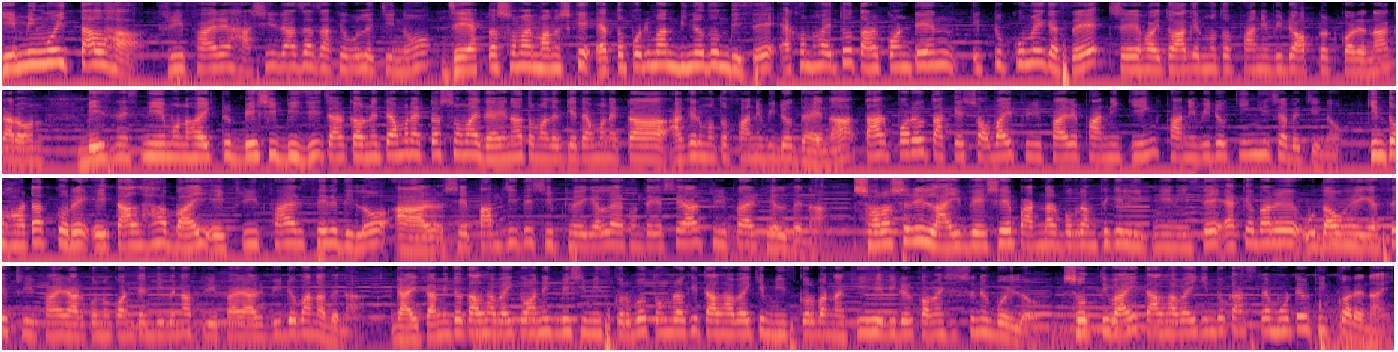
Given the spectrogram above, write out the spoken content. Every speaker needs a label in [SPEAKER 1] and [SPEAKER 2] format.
[SPEAKER 1] Gaming ওই তালহা। Free ফায়ারে হাসির রাজা যাকে বলে চিনো, যে একটা সময় মানুষকে এত পরিমাণ বিনোদন দিছে, এখন হয়তো তার কন্টেন্ট একটু কমে গেছে, সে হয়তো আগের মতো ফানি ভিডিও আপলোড করে না, কারণ বিজনেস নিয়ে মনে হয় একটু বেশি বিজি যার কারণে তেমন একটা সময় দেয় না, তোমাদেরকে তেমন একটা আগের মতো ফানি ভিডিও দেয় না। তারপরেও তাকে সবাই free ফায়ারে funny king funny video king হিসাবে চিনো। কিন্তু হঠাৎ করে এই তালহা ভাই এই ফ্রি ফায়ার ছেড়ে দিল আর সে পাবজিতে শিফট হয়ে গেল। এখন থেকে সে আর ফ্রি ফায়ার খেলবে না। সরাসরি লাইভে এসে পার্টনার প্রোগ্রাম থেকে লিপ নিয়ে নিছে। একেবারে উদাও হয়ে গেছে। ফ্রি ফায়ার আর কোনো কন্টেন্ট দিবে না। ফ্রি ফায়ার আর ভিডিও বানাবে না। গাইস আমি তো তালহা ভাইকে অনেক বেশি মিস করব। তোমরা কি তালহা ভাইকে মিস করবা নাকি? এই ভিডিওর কমেন্ট সেকশনে বইলো। সত্যি ভাই, তালহা ভাই কিন্তু কাজটা মোটেও ঠিক করে নাই।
